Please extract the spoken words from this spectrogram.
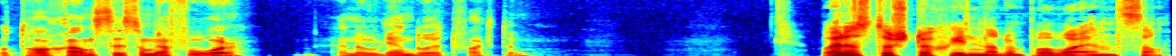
och ta chanser som jag får är nog ändå ett faktum. Vad är den största skillnaden på att vara ensam?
